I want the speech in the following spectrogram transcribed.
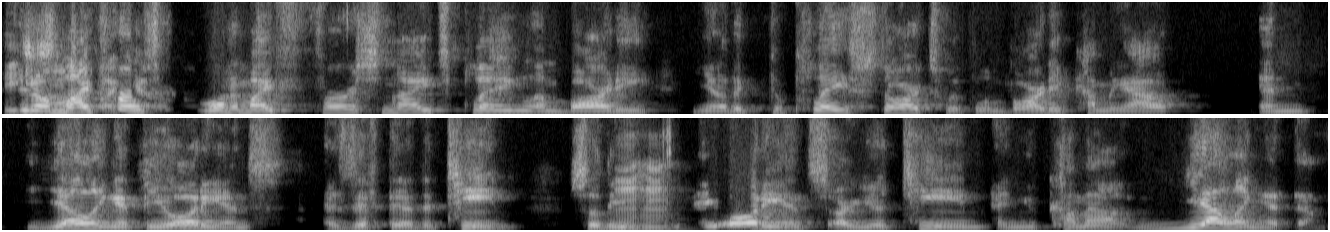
He You know, my like first one of my first nights playing Lombardi. You know, the, the play starts with Lombardi coming out and yelling at the audience as if they're the team. So the, Mhm. the audience are your team, and you come out yelling at them.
